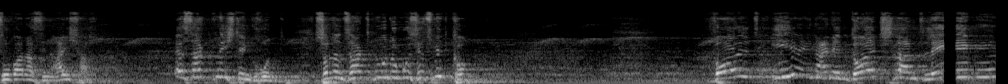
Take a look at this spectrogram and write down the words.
So war das in Eichach. Er sagt nicht den Grund, sondern sagt nur, du musst jetzt mitkommen. Wollt ihr in einem Deutschland leben,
